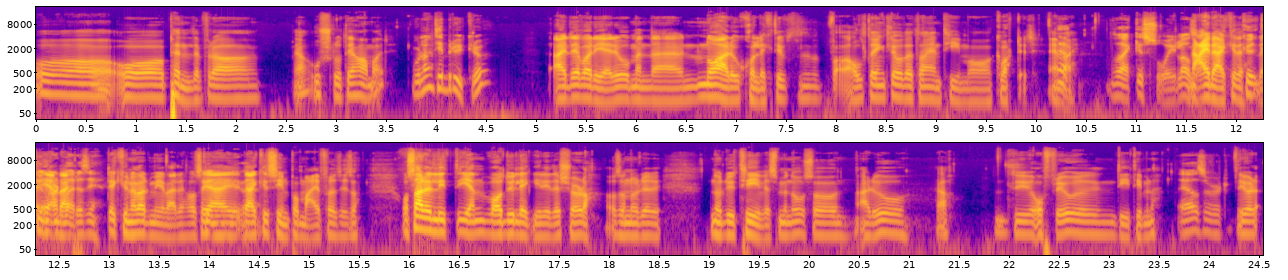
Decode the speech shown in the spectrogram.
Og, og pendle fra ja, Oslo til Hamar. Hvor lang tid bruker du? Nei, det varierer jo, men eh, nå er det jo kollektivt alt, egentlig, og det tar en time og kvarter en Ja. vei. Så det er ikke så ille, altså. Nei, det er ikke det. Kun- Det kunne verre, si. Det kunne vært mye verre. Altså, jeg, det er ikke synd på meg, for å si det sånn. Og så er det litt igjen hva du legger i det sjøl, da. Altså, når, det, når du trives med noe, så er det jo Ja. Du ofrer jo de timene. Ja, selvfølgelig. Du gjør det.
